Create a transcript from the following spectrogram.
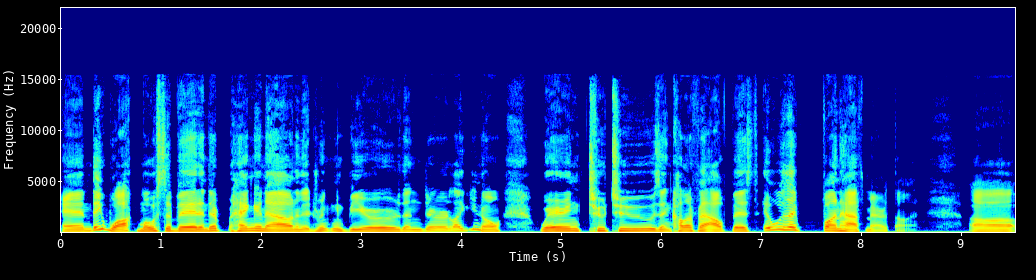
and they walk most of it, and they're hanging out, and they're drinking beer, and they're like, you know, wearing tutus and colorful outfits. It was a fun half marathon. Uh,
